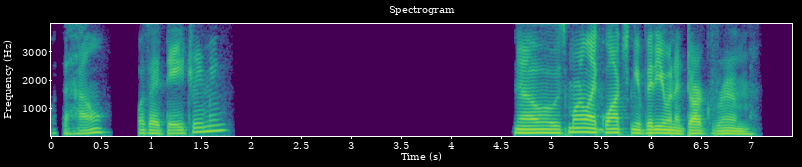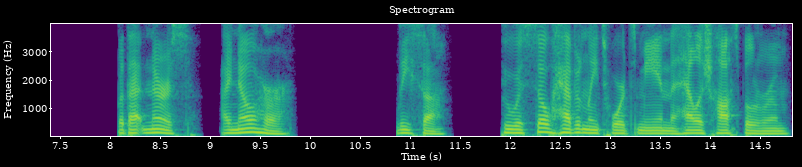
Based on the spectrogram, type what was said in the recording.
What the hell? Was I daydreaming? No, it was more like watching a video in a dark room. But that nurse, I know her. Lisa, who was so heavenly towards me in the hellish hospital room.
